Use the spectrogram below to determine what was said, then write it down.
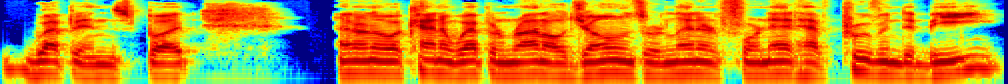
weapons, but I don't know what kind of weapon Ronald Jones or Leonard Fournette have proven to be.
